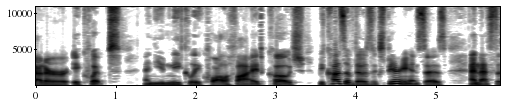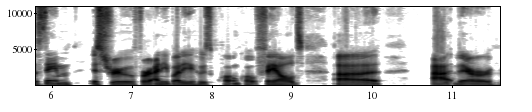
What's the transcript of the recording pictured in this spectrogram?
better equipped and uniquely qualified coach because of those experiences. And that's the same is true for anybody who's quote unquote failed uh, at their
